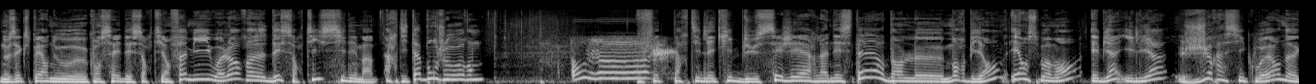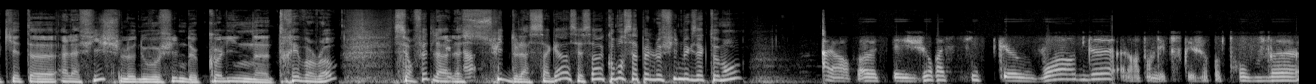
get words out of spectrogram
Nos experts nous euh, conseillent des sorties en famille ou alors euh, des sorties cinéma. Ardita, bonjour. Bonjour. Vous faites partie de l'équipe du CGR Lanester dans le Morbihan. Et en ce moment, eh bien, il y a Jurassic World qui est à l'affiche, le nouveau film de Colin Trevorrow. C'est en fait la, la suite de la saga, c'est ça? Comment s'appelle le film exactement? Alors, euh, c'est Jurassic World. Alors, attendez, parce que je retrouve... Euh,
